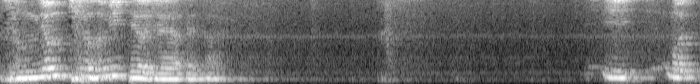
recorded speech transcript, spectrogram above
성령 체험이 되어져야 된다. 이, 뭐,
